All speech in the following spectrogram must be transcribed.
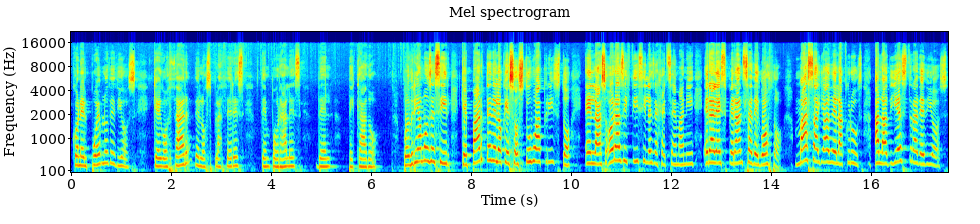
con el pueblo de Dios que gozar de los placeres temporales del pecado. Podríamos decir que parte de lo que sostuvo a Cristo en las horas difíciles de Getsemaní era la esperanza de gozo, más allá de la cruz, a la diestra de Dios.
